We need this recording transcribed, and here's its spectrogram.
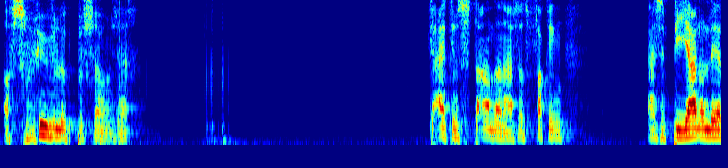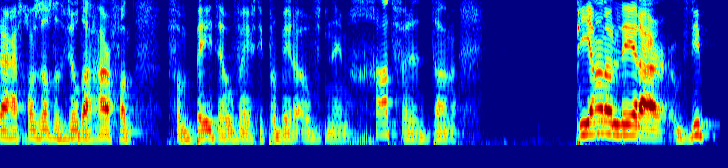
afschuwelijk persoon, zeg. Kijk hem staan dan. Hij heeft dat fucking... Hij is een pianoleraar. Hij heeft gewoon zelfs dat wilde haar van, van Beethoven heeft hij proberen over te nemen. Gadverdamme. Pianoleraar. Wie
